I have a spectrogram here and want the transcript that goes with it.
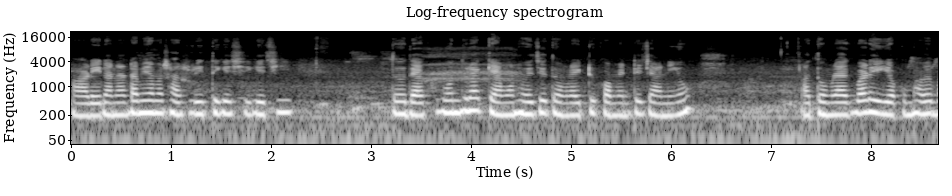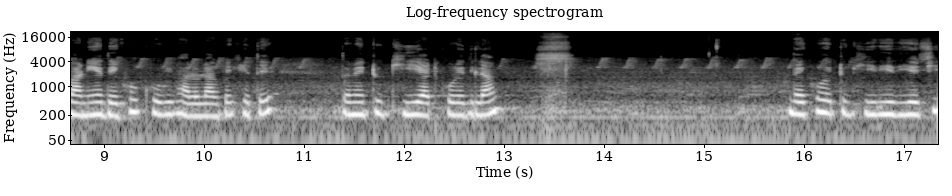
আর এই রান্নাটা আমি আমার শাশুড়ির থেকে শিখেছি। তো দেখো বন্ধুরা কেমন হয়েছে, তোমরা একটু কমেন্টে জানিও। আর তোমরা একবার এই এইরকমভাবে বানিয়ে দেখো, খুবই ভালো লাগবে খেতে। তো আমি একটু ঘি অ্যাড করে দিলাম। দেখো, একটু ঘি দিয়ে দিয়েছি।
